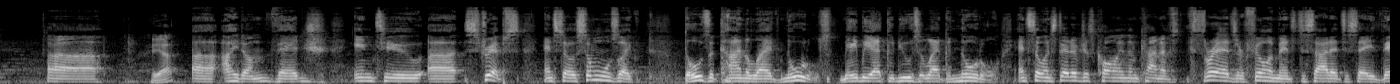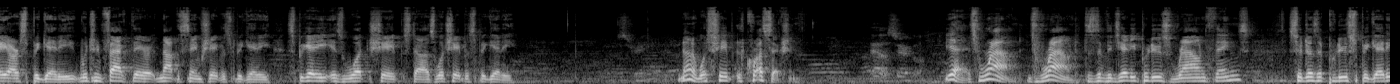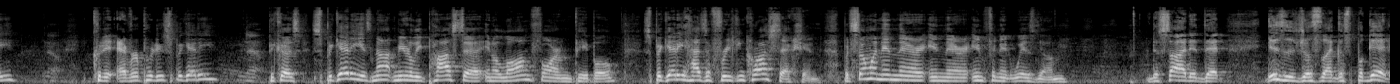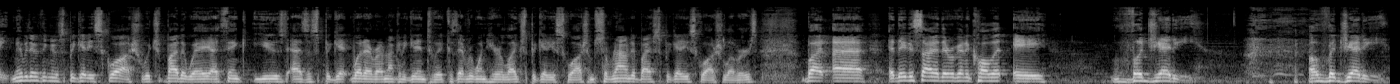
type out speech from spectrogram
Uh, Yeah. uh, item, veg, into uh, strips. And so someone was like, those are kind of like noodles. Maybe I could use it like a noodle. And so instead of just calling them kind of threads or filaments, decided to say they are spaghetti, which in fact they're not the same shape as spaghetti. Spaghetti is what shape, Stas? What shape is spaghetti? No, no, what shape? The cross section. Oh, circle. Yeah, it's round. It's round. Does the Vegetti produce round things? So does it produce spaghetti? No. Could it ever produce spaghetti? No. Because spaghetti is not merely pasta in a long form, people. Spaghetti has a freaking cross section. But someone in their in their infinite wisdom decided that this is just like a spaghetti. Maybe they're thinking of spaghetti squash, which, by the way, I think used as a spaghetti. Whatever. I'm not going to get into it because everyone here likes spaghetti squash. I'm surrounded by spaghetti squash lovers. But uh, they decided they were going to call it a vegetti. a vegetti.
